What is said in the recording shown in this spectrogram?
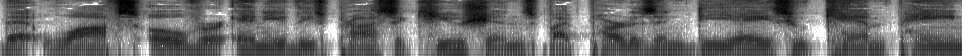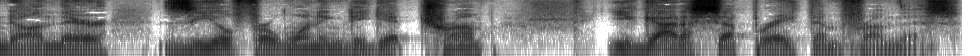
that wafts over any of these prosecutions by partisan DAs who campaigned on their zeal for wanting to get Trump. You got to separate them from this.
